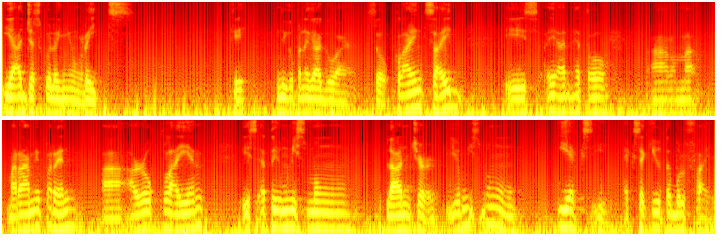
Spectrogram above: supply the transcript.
i-adjust ko lang yung rates. Okay? Hindi ko pa nagagawa. So client side is ayan ito ah, ma- marami pa rin Ah, Arrow client is ito yung mismong launcher, yung mismong exe, executable file.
